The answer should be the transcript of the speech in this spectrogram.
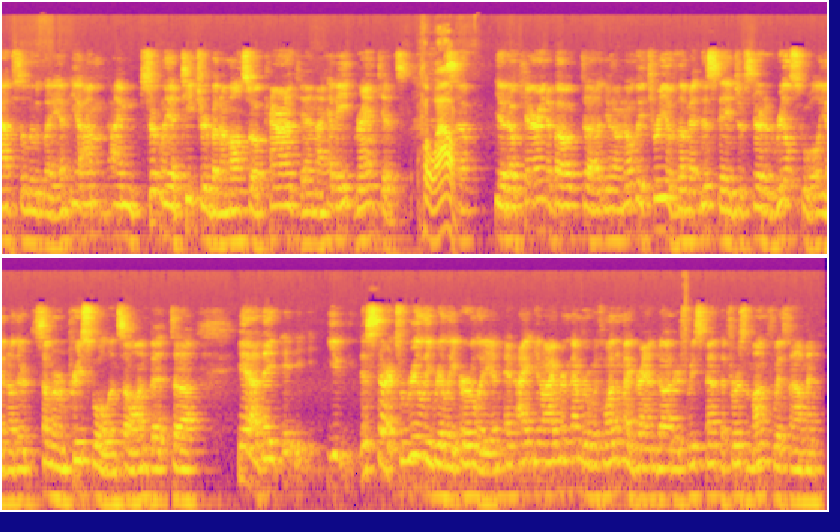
absolutely and know I'm, I'm certainly a teacher but i'm also a parent and i have eight grandkids. Oh wow. So, you know caring about uh, you know and only three of them at this stage have started real school you know they're some are in preschool and so on but uh, yeah they it, you this starts really really early and, and i you know i remember with one of my granddaughters we spent the first month with them and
